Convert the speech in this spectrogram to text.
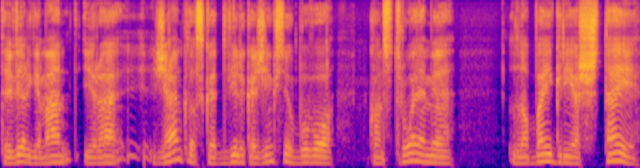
Tai vėlgi man yra ženklas, kad 12 žingsnių buvo konstruojami labai griežtai,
